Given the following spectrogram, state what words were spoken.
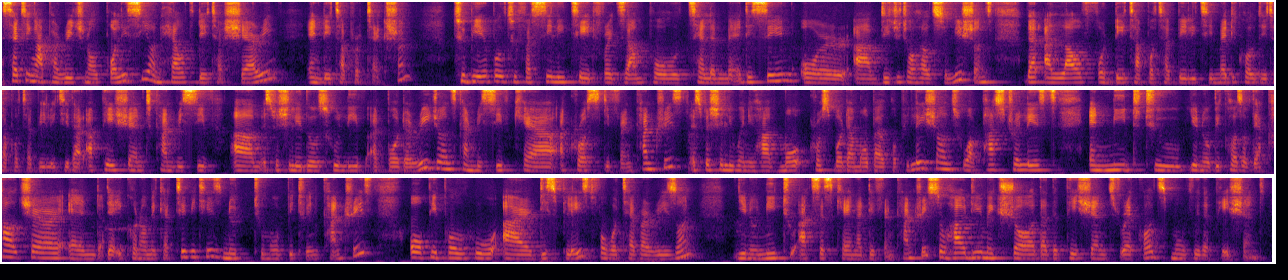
setting up a regional policy on health data sharing and data protection to be able to facilitate, for example, telemedicine or uh, digital health solutions that allow for data portability, medical data portability, that a patient can receive, um, especially those who live at border regions, can receive care across different countries, especially when you have more cross-border mobile populations who are pastoralists and need to, you know, because of their culture and their economic activities, need to move between countries, or people who are displaced for whatever reason you know need to access care in a different country. So how do you make sure that the patient's records move with the patient?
